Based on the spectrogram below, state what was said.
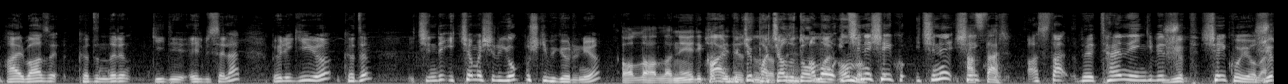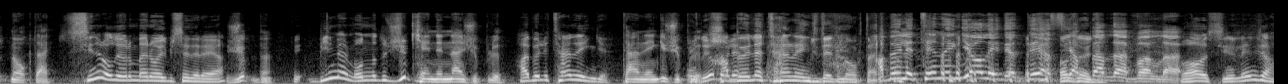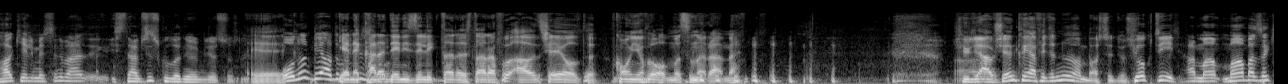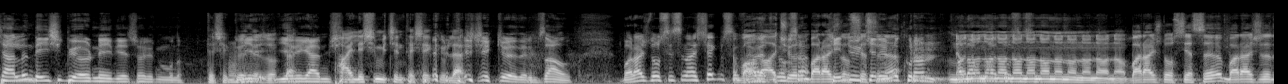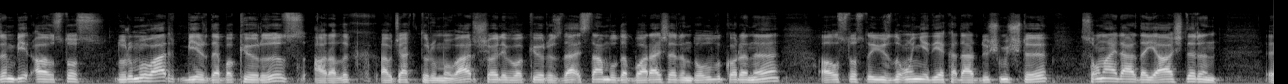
Hayır bazı kadınların giydiği elbiseler. Böyle giyiyor kadın içinde iç çamaşırı yokmuş gibi görünüyor. Allah Allah neye dikkat Halbuki ediyorsunuz? paçalı Oktay? don Ama var. o o içine mu? şey içine şey Astar. astar böyle ten rengi bir Jüp. şey koyuyorlar. Jüp mü Oktay? Sinir oluyorum ben o elbiselere ya. Jüp mü? Bilmiyorum onun adı jüp. Kendinden jüplü. Ha böyle ten rengi. Ten rengi jüplü. Oluyor. Ha böyle- böyle ten rengi dedin Oktay. Ha böyle ten rengi olaydı. Önce. yaptılar valla. Aa, sinirlenince ha kelimesini ben istemsiz kullanıyorum biliyorsunuz. Ee, Onun bir adı Gene Karadenizlilik tar- tarafı şey oldu. Konyalı olmasına rağmen. Hülya Avşar'ın kıyafetinden mi bahsediyorsun? Yok değil. Ha, ma muhafazakarlığın değişik bir örneği diye söyledim bunu. Teşekkür Yeri- ederiz Oktay. yeri gelmiş. Paylaşım için teşekkürler. Teşekkür ederim sağ olun. Baraj dosyasını açacak mısın? Vallahi Evet, açıyorum baraj kendi dosyasını. ülkelerini kuran no, no, no, no, no, no, no, no, no, no, no. Baraj dosyası. Barajların 1 Ağustos durumu var. Bir de bakıyoruz Aralık, Ocak durumu var. Şöyle bir bakıyoruz da İstanbul'da barajların doluluk oranı Ağustos'ta %17'ye kadar düşmüştü. Son aylarda yağışların e,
